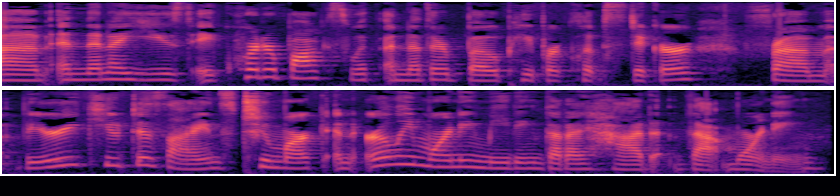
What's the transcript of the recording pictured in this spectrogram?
Um, and then I used a quarter box with another bow paperclip sticker from Very Cute Designs to mark an early morning meeting that I had that morning.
